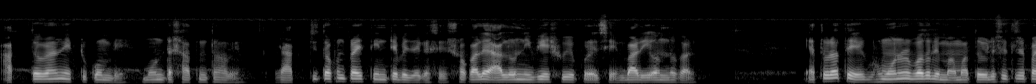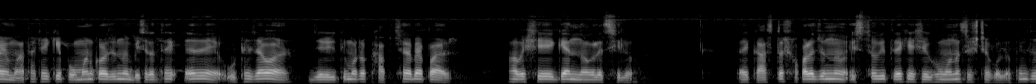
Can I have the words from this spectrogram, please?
আত্মজ্ঞান একটু কমবে, মনটা সাতনাতে হবে। রাত্রি তখন প্রায় তিনটে বেজে গেছে। সকালে আলো নিভিয়ে শুয়ে পড়েছে বাড়ি অন্ধকার। এত রাতে ঘুমানোর বদলে মামা তৈলচিত্রের পায়ে মাথা ঠেকে প্রমাণ করার জন্য বিছানা থেকে উঠে যাওয়ার যে রীতিমতো খাপছাড়া ব্যাপার হবে সে জ্ঞান নগলে ছিল। তাই কাজটা সকালের জন্য স্থগিত রেখে সে ঘুমানোর চেষ্টা করল। কিন্তু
